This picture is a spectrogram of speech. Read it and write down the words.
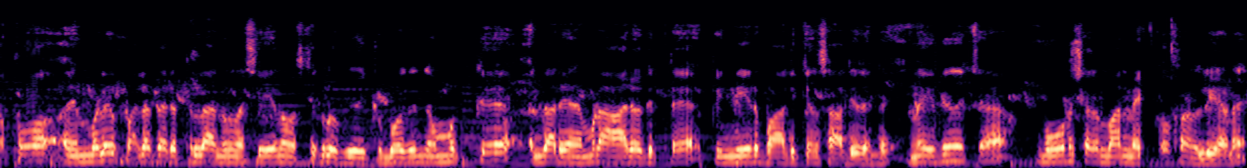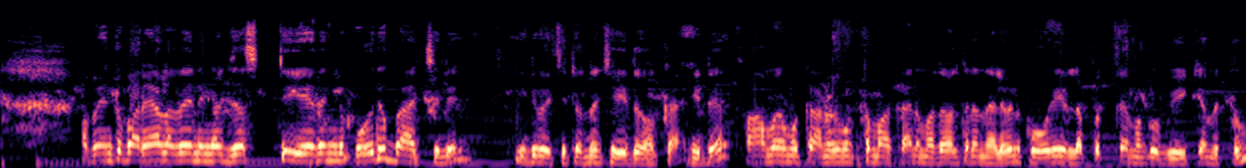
അപ്പോൾ നമ്മൾ പലതരത്തിലുള്ള അണുനശീകരണ വസ്തുക്കൾ ഉപയോഗിക്കുമ്പോൾ നമുക്ക് എന്താ പറയുക നമ്മുടെ ആരോഗ്യത്തെ പിന്നീട് ബാധിക്കാൻ സാധ്യതയുണ്ട്. എന്നാൽ ഇതെന്ന് വെച്ചാൽ നൂറ് ശതമാനം എക്കോ ഫ്രണ്ട്ലിയാണ് അപ്പോൾ എനിക്ക് പറയാനുള്ളത് നിങ്ങൾ ജസ്റ്റ് ഏതെങ്കിലും ഒരു ബാച്ചിൽ ഇത് വെച്ചിട്ടൊന്നും ചെയ്ത് നോക്കാം. ഇത് ഫാം നമുക്ക് അണുമുക്തമാക്കാനും അതുപോലെ തന്നെ നിലവിൽ കോഴിയുള്ള പൊത്തം നമുക്ക് ഉപയോഗിക്കാൻ പറ്റും.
